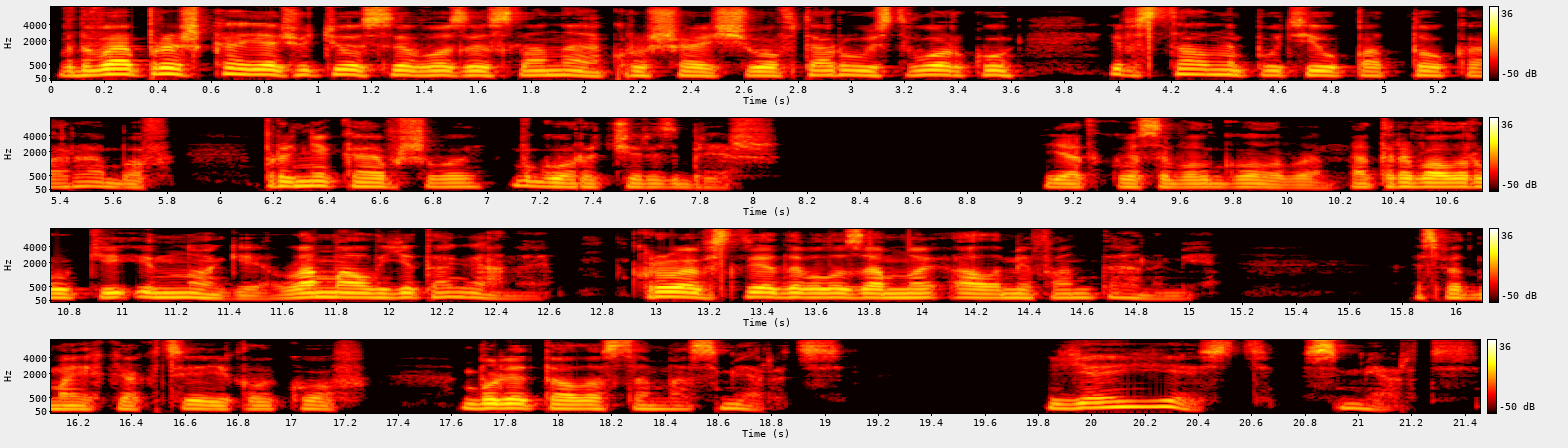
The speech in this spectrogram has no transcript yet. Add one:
В два прыжка я очутился возле слона, крушающего вторую створку, и встал на пути у потока арабов, проникавшего в город через брешь. Я откусывал головы, отрывал руки и ноги, ломал ятаганы. Кровь следовала за мной алыми фонтанами. Из-под моих когтей и клыков вылетала сама смерть. Я и есть смерть.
